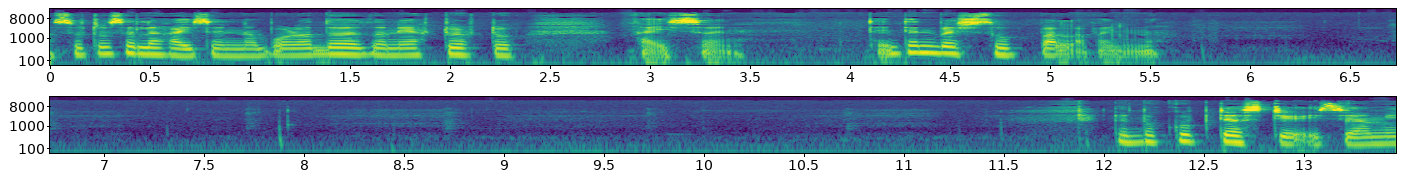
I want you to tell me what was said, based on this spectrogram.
ছোটো ছেলে খাইছেন না বড় দুজনে একটু একটু খাইছেন তেন তেন বেশ স্যুপ ভালো পাইন না কিন্তু খুব টেস্টি হয়েছে আমি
